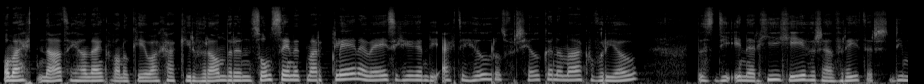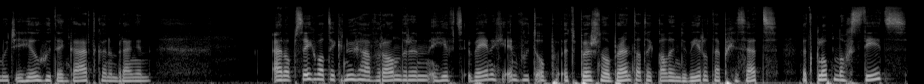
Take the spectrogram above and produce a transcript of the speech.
Om echt na te gaan denken van oké, wat ga ik hier veranderen? Soms zijn het maar kleine wijzigingen die echt een heel groot verschil kunnen maken voor jou. Dus die energiegevers en vreters, die moet je heel goed in kaart kunnen brengen. En op zich, wat ik nu ga veranderen, heeft weinig invloed op het personal brand dat ik al in de wereld heb gezet. Het klopt nog steeds.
